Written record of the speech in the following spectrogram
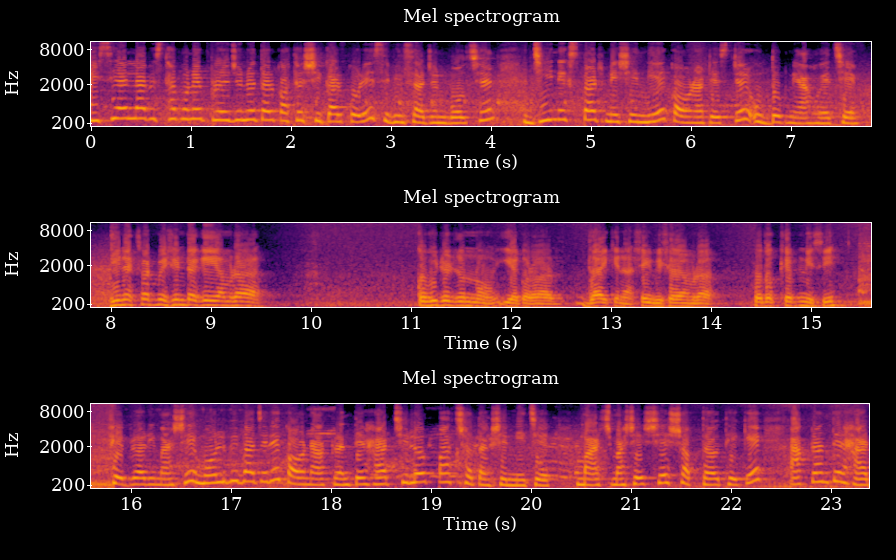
পিসিআর ল্যাব ল্যাব স্থাপনের প্রয়োজনীয়তার কথা স্বীকার করে সিভিল সার্জন বলছেন জিন এক্সপার্ট মেশিন দিয়ে করোনা টেস্টের উদ্যোগ নেওয়া হয়েছে। জিন এক্সপার্ট মেশিনটাকেই আমরা কোভিডের জন্য ইয়ে করা যায় কিনা সেই বিষয়ে আমরা পদক্ষেপ নিছি। ফেব্রুয়ারি মাসে মৌলভীবাজারে করোনা আক্রান্তের হার ছিল পাঁচ শতাংশের নিচে। মার্চ মাসের শেষ সপ্তাহ থেকে আক্রান্তের হার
